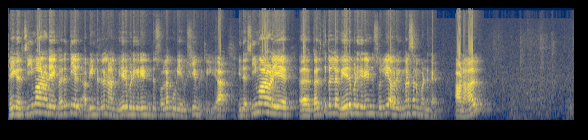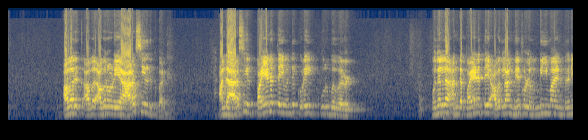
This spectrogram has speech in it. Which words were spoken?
நீங்கள் சீமானுடைய கருத்தியல் அப்படின்றதுல நான் வேறுபடுகிறேன் என்று சொல்லக்கூடிய விஷயம் இருக்கு இல்லையா? இந்த சீமானுடைய கருத்துக்களில் கருத்துக்கள்ல வேறுபடுகிறேன்னு சொல்லி அவரை விமர்சனம் பண்ணுங்க. ஆனால் அவருக்கு அவர் அவருடைய அரசியல் இருக்கு பாருங்க. அந்த அரசியல் பயணத்தை வந்து குறை கூறுபவர்கள் முதல்ல அந்த பயணத்தை அவர்களால் மேற்கொள்ள முடியுமா என்பதனை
